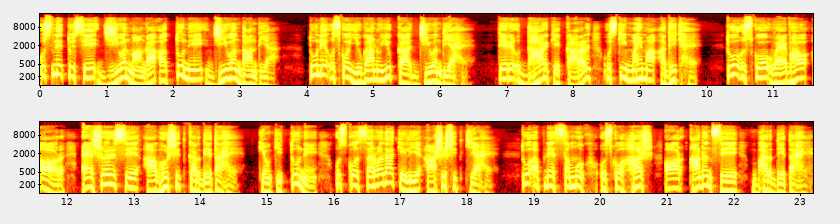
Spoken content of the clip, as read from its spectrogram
उसने तुझसे जीवन मांगा और तूने जीवन दान दिया। तूने उसको युगानुयुग का जीवन दिया है। तेरे उद्धार के कारण उसकी महिमा अधिक है। तू उसको वैभव और ऐश्वर्य से आभूषित कर देता है। क्योंकि तूने उसको सर्वदा के लिए आशीषित किया है। तू अपने सम्मुख उसको हर्ष और आनंद से भर देता है।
